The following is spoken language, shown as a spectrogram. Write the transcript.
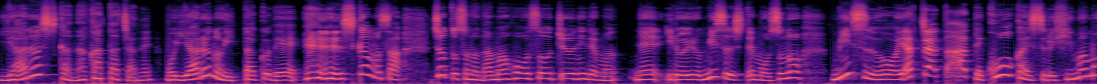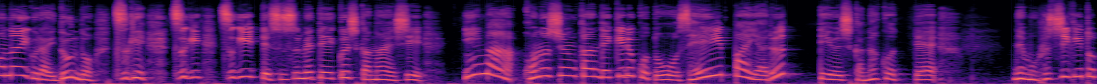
やるしかなかったじゃね。もうやるの一択で。しかもさちょっとその生放送中にでもねいろいろミスしてもそのミスをやっちゃったって後悔する暇もないぐらいどんどん次次次って進めていくしかないし今この瞬間できることを精一杯やるっていうしかなくってでも不思議と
